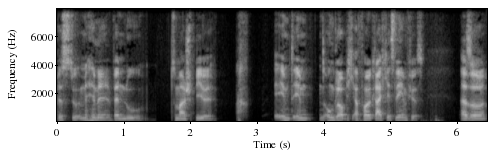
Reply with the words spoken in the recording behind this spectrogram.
bist du im Himmel, wenn du zum Beispiel eben, eben ein unglaublich erfolgreiches Leben führst. Also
